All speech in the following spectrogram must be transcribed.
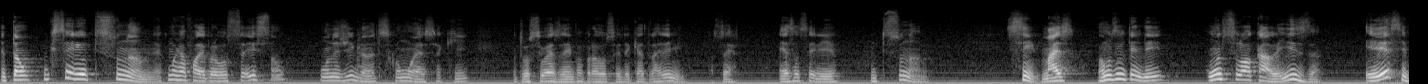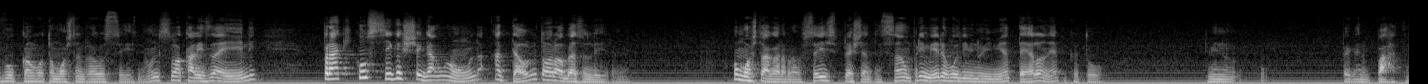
Então, o que seria o tsunami? Né? Como eu já falei para vocês, são ondas gigantes como essa aqui. Eu trouxe o exemplo para vocês daqui atrás de mim, tá certo? Essa seria um tsunami. Sim, mas vamos entender onde se localiza esse vulcão que eu estou mostrando para vocês, né? onde se localiza ele para que consiga chegar uma onda até o litoral brasileiro. Né? Vou mostrar agora para vocês, prestem atenção. Primeiro eu vou diminuir minha tela, né, porque eu estou diminu... pegando parte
